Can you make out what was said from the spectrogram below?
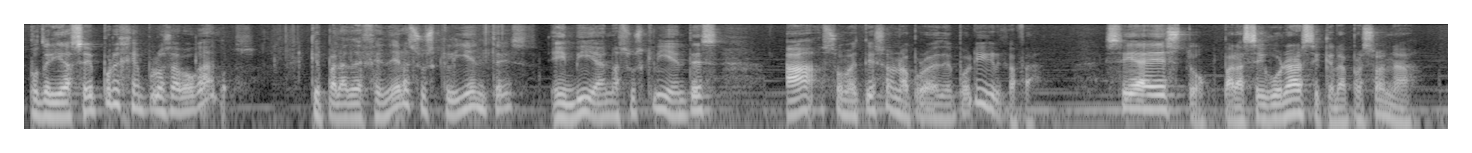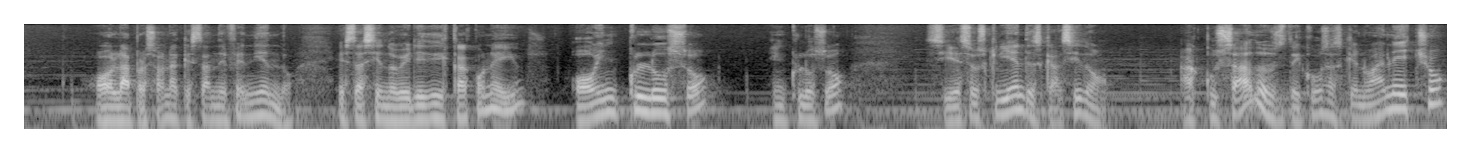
podría ser, por ejemplo, los abogados, que para defender a sus clientes envían a sus clientes a someterse a una prueba de polígrafa. Sea esto para asegurarse que la persona o la persona que están defendiendo está siendo verídica con ellos, o incluso, incluso si esos clientes que han sido acusados de cosas que no han hecho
